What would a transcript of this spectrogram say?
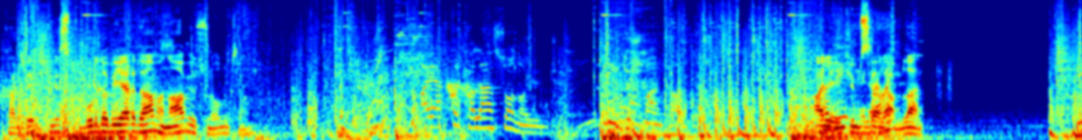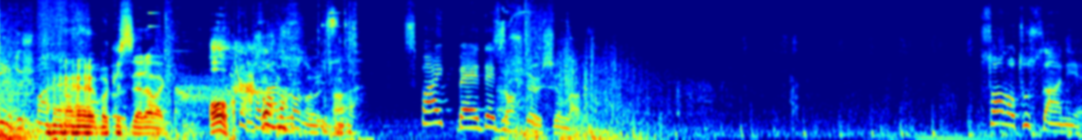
Bu kardeşimiz burada bir yerde ama ne yapıyorsun oğlum sen? Ayakta kalan son oyuncu. Bir düşman kaldı. Aleyküm selam lan. Bir düşman kaldı. Bakışlara bak. Oh. Ayakta kalan son oyuncu. Spike B'de düştü. Son 30 saniye.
